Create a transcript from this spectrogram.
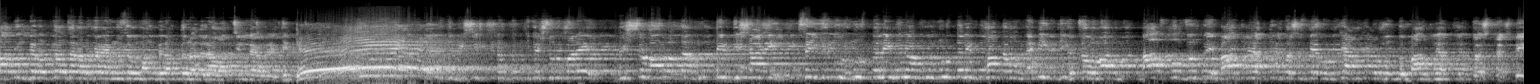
বাতিলদের অত্যাচারের কারণে মুসলমানদের আন্দোলনের আওয়াজ চিল্লায় বলে ঠিক থেকে শুরু করে বিশ্ব মানবতার মুক্তির দিশারি সাইয়্যিদুল মুরসালিন ইমামুল মুরসালিন খাতামুন নবীর দিকে চলমান আজ পর্যন্ত এই বাতিলের আত্মবিশ্বাস এবং কিয়ামত পর্যন্ত বাতিলের আত্মবিশ্বাস থাকবে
